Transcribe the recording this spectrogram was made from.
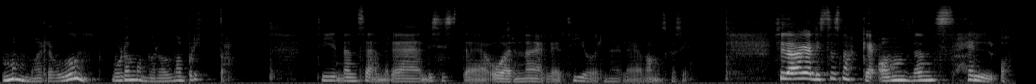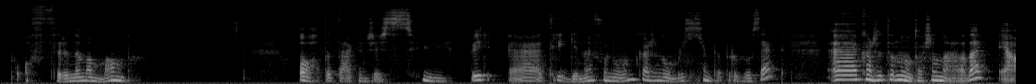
mammarollen. Hvordan mammarollen har blitt da. De, senere, de siste årene, eller tiårene, eller hva man skal si. Så i dag har jeg lyst til å snakke om den selvoppofrende mammaen. Å, dette er kanskje super eh, for noen. Kanskje noen blir kjempeprovosert. Eh, kanskje noen tar seg nær av deg. Ja.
